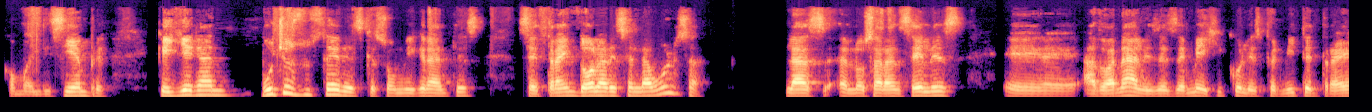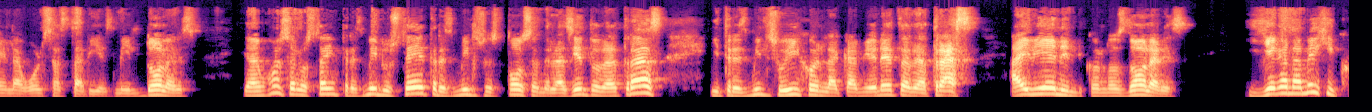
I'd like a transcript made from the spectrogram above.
como el diciembre? Que llegan, muchos de ustedes que son migrantes, se traen dólares en la bolsa. Las, los aranceles aduanales desde México les permiten traer en la bolsa hasta 10 mil dólares. y a lo mejor se los traen tres mil usted, tres mil su esposa en el asiento de atrás y tres mil su hijo en la camioneta de atrás. Ahí vienen con los dólares y llegan a México.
